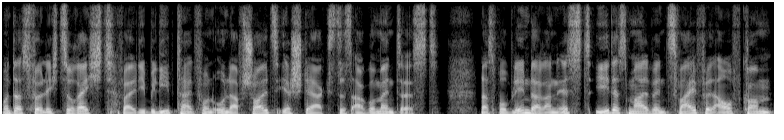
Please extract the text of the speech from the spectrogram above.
Und das völlig zu Recht, weil die Beliebtheit von Olaf Scholz ihr stärkstes Argument ist. Das Problem daran ist, jedes Mal, wenn Zweifel aufkommen,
